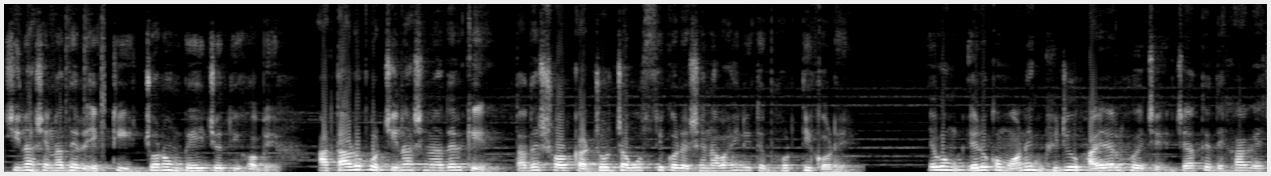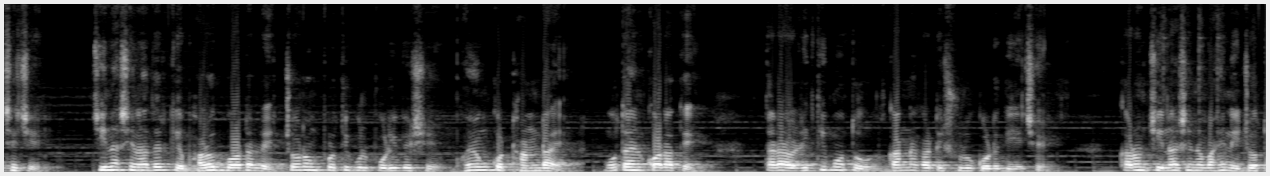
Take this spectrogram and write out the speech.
চীনা সেনাদের একটি চরম বেইজ্জতি হবে। আর তার উপর চীনা সেনাদেরকে তাদের সরকার জোর জবস্তি করে সেনাবাহিনীতে ভর্তি করে। এবং এরকম অনেক ভিডিও ভাইরাল হয়েছে যাতে দেখা গেছে যে চীনা সেনাদেরকে ভারত বর্ডারে চরম প্রতিকূল পরিবেশে ভয়ঙ্কর ঠান্ডায় মোতায়েন করাতে তারা রীতিমতো কান্নাকাটি শুরু করে দিয়েছে। কারণ চীনা সেনাবাহিনী যত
